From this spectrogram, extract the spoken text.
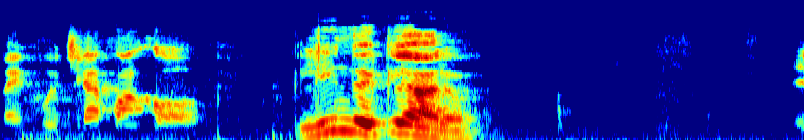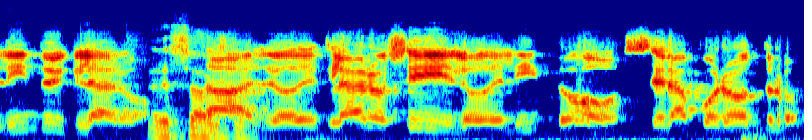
¿Me escuchás, Juanjo? Lindo y claro. Lindo y claro. Exacto. Ah, lo de claro sí, lo de lindo será por otro.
